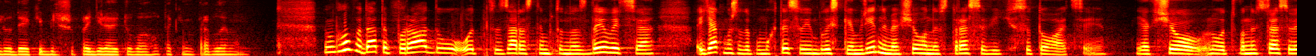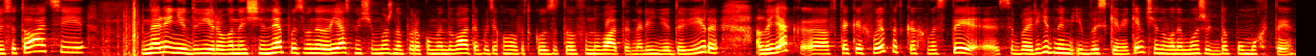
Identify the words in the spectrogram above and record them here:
люди, які більше приділяють увагу таким проблемам. Могли б ви дати пораду, от зараз тим, хто нас дивиться, як можна допомогти своїм близьким рідним, якщо вони в стресовій ситуації? Якщо ну от вони в стресовій ситуації, на лінію довіри вони ще не позвонили. Ясно, що можна порекомендувати в будь-якому випадку зателефонувати на лінію довіри. Але як е, в таких випадках вести е, себе рідним і близьким? Яким чином вони можуть допомогти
